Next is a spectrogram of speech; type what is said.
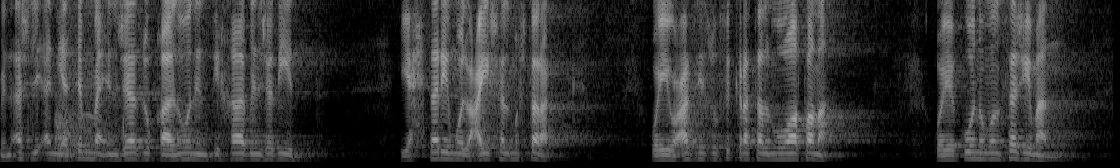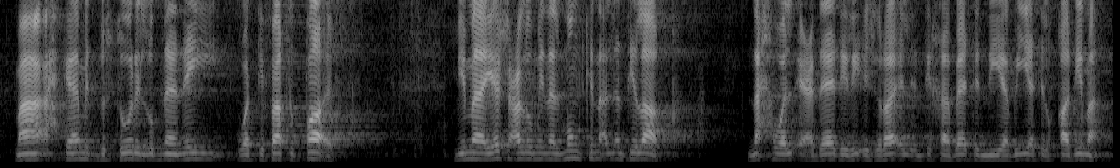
من أجل أن يتم إنجاز قانون انتخاب جديد يحترم العيش المشترك. ويعزز فكرة المواطنة ويكون منسجما مع أحكام الدستور اللبناني واتفاق الطائف بما يجعل من الممكن الانطلاق نحو الإعداد لإجراء الانتخابات النيابية القادمة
